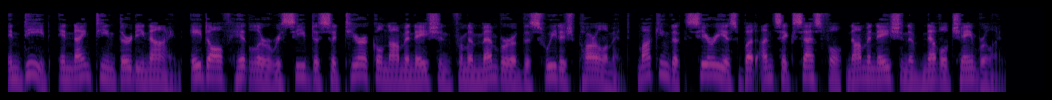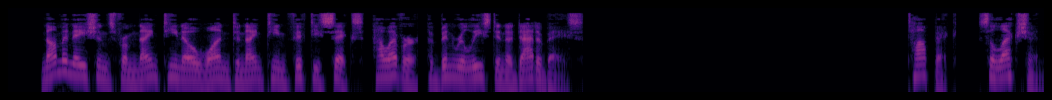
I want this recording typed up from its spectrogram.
Indeed, in 1939, Adolf Hitler received a satirical nomination from a member of the Swedish parliament, mocking the serious but unsuccessful nomination of Neville Chamberlain. Nominations from 1901 to 1956, however, have been released in a database. Selection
